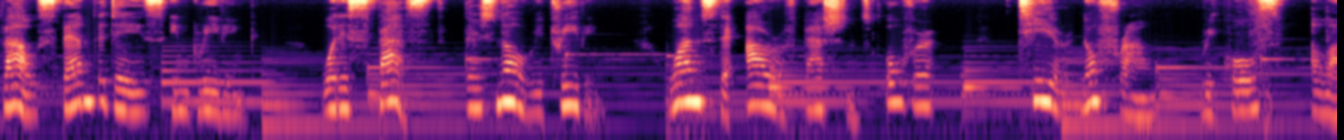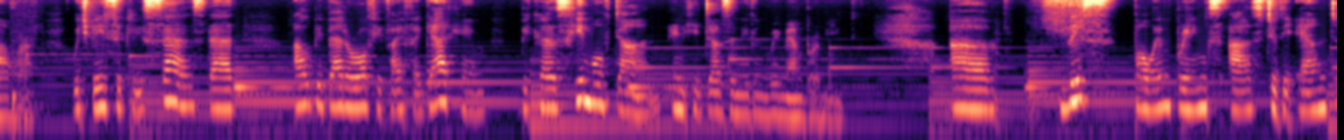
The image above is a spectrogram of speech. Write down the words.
thou spend the days in grieving, what is past, there's no retrieving. Once the hour of passion's over, tear, no frown, recalls a lover, which basically says that I'll be better off if I forget him because he moved on and he doesn't even remember me. Um, this poem brings us to the end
